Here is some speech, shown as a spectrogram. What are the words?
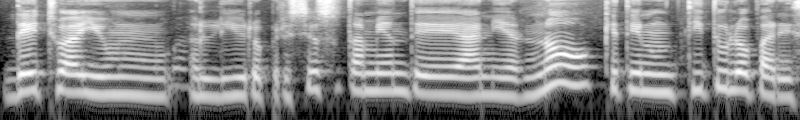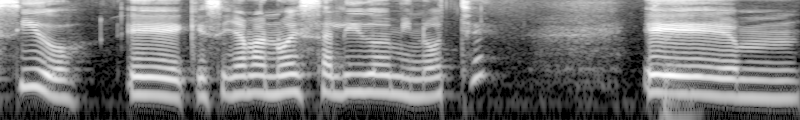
De hecho, hay un, un libro precioso también de Annie Ernaux que tiene un título parecido, eh, que se llama No he salido de mi noche. Eh,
